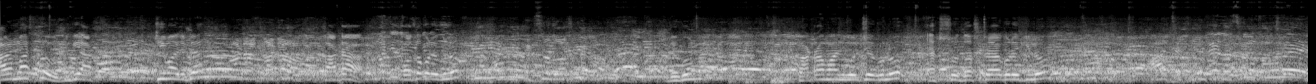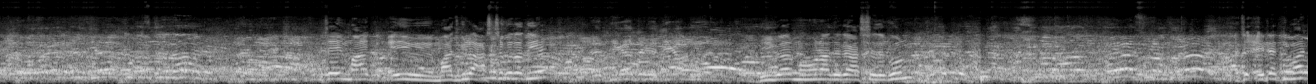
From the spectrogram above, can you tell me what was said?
আর মাছ তো? আর- কি মাছ এটা? কাটা। কত করে এগুলো? দেখুন কাটা মাছ বলছে এগুলো একশো দশ টাকা করে কিলো। আচ্ছা এই মাছ এই মাছগুলো আসছে কোথা দিয়ে? দীঘার মোহনা থেকে আসছে দেখুন। আচ্ছা এটা কি মাছ?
